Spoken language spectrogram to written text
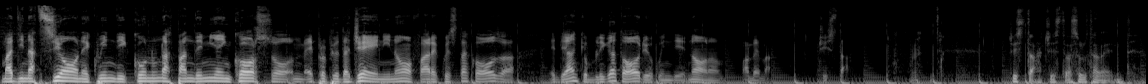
ma di nazione, quindi con una pandemia in corso mh, è proprio da geni no? fare questa cosa ed è anche obbligatorio, quindi no, no, vabbè ma ci sta. ci sta, ci sta assolutamente.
